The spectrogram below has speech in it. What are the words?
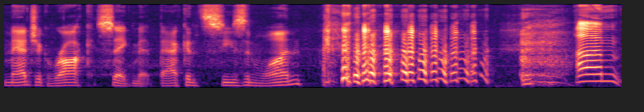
Magic Rock segment back in season one. um,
